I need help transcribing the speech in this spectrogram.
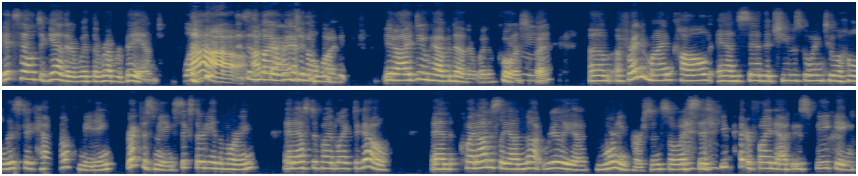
it's held together with the rubber band. Wow, this is okay. my original one. You know, I do have another one, of course, mm-hmm. but um, a friend of mine called and said that she was going to a holistic health meeting, breakfast meeting, six thirty in the morning, and asked if I'd like to go. And quite honestly, I'm not really a morning person. So I said, mm-hmm. You better find out who's speaking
